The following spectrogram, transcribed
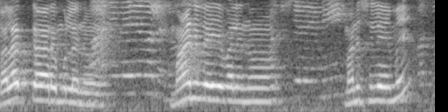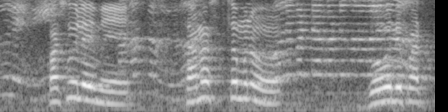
బలాత్కారములను మానివేయవలెను. మనుషులేమి పశువులేమి సమస్తమును. గోని పట్ట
